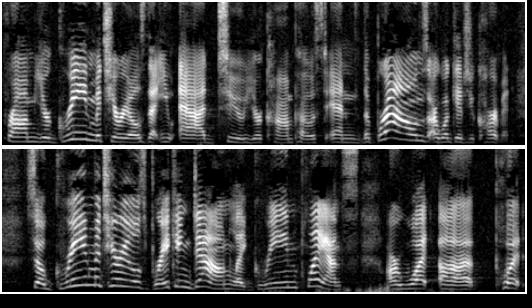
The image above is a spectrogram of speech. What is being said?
from your green materials that you add to your compost and the browns are what gives you carbon. So green materials breaking down like green plants are what uh, put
